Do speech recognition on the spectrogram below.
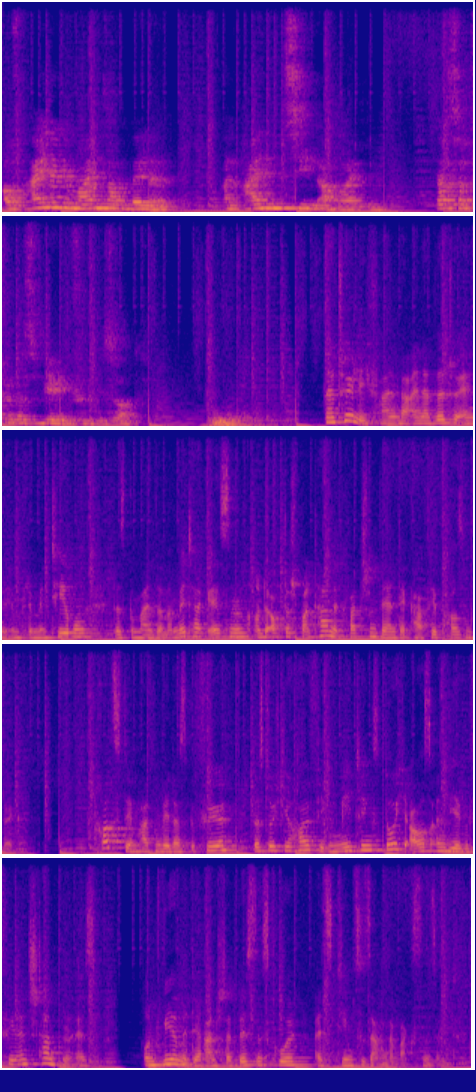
Auf einer gemeinsamen Welle, an einem Ziel arbeiten, das hat für das Wir-Gefühl gesorgt. Natürlich fallen bei einer virtuellen Implementierung das gemeinsame Mittagessen und auch das spontane Quatschen während der Kaffeepausen weg. Trotzdem hatten wir das Gefühl, dass durch die häufigen Meetings durchaus ein Wir-Gefühl entstanden ist und wir mit der Randstadt Business School als Team zusammengewachsen sind.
